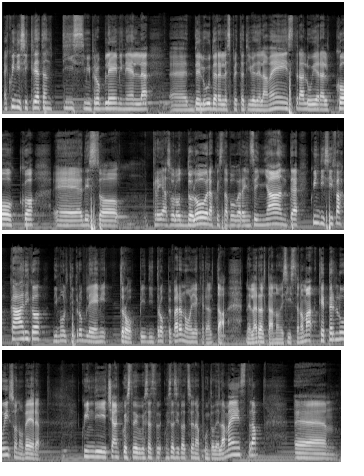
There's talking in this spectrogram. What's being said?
e quindi si crea tantissimi problemi nel eh, deludere le aspettative della maestra, lui era il cocco e adesso crea solo dolore a questa povera insegnante, quindi si fa carico di molti problemi, troppi, di troppe paranoie che in realtà nella realtà non esistono, ma che per lui sono vere. Quindi c'è anche questa, questa, questa situazione appunto della maestra. Eh,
